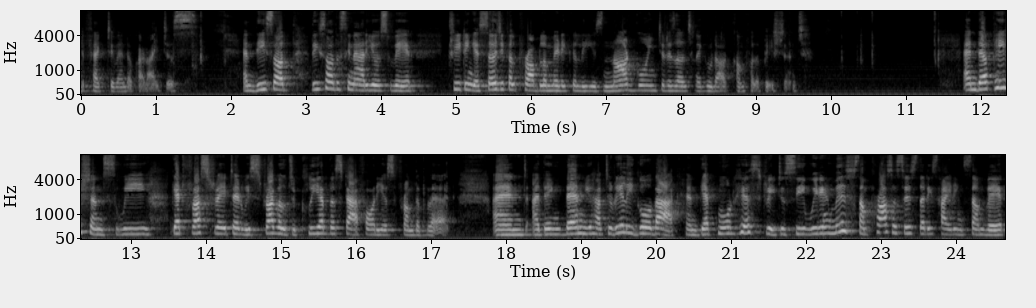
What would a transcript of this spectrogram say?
defective endocarditis. And these are, these are the scenarios where treating a surgical problem medically is not going to result in a good outcome for the patient. And the patients, we get frustrated, we struggle to clear the staph aureus from the blood. And I think then you have to really go back and get more history to see we didn't miss some prostheses that is hiding somewhere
